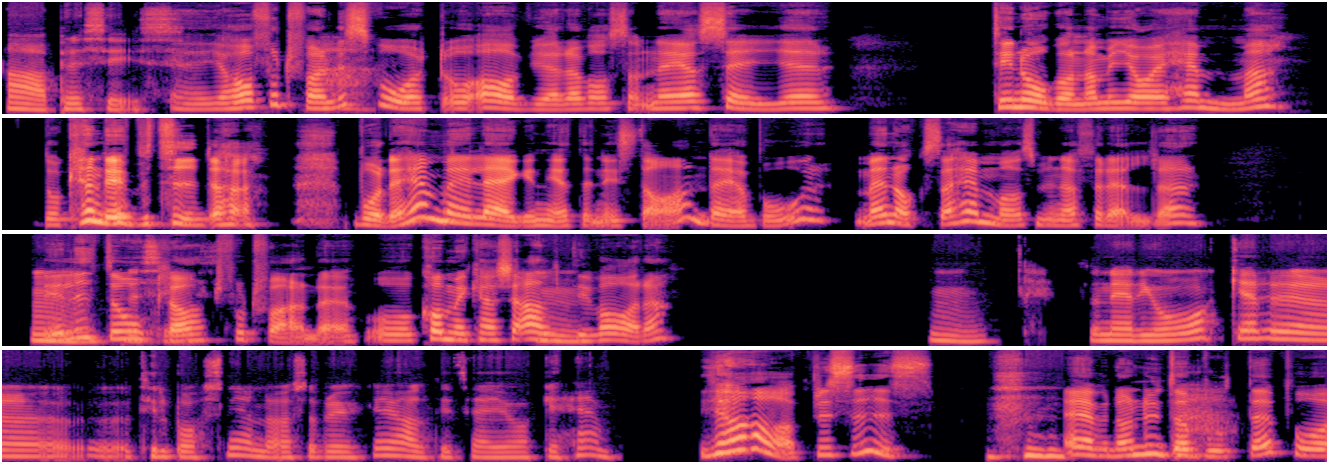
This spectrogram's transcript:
Ja, precis. Eh, jag har fortfarande Ah. svårt att avgöra vad som, när jag säger till någon, att jag är hemma, då kan det betyda både hemma i lägenheten i stan där jag bor, men också hemma hos mina föräldrar. Det är Mm, lite precis. oklart fortfarande och kommer kanske alltid Mm. vara. Mm. Så när jag åker eh, till Bosnien då så brukar jag alltid säga att jag åker hem. Ja, precis. Även om du inte har bott där på,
